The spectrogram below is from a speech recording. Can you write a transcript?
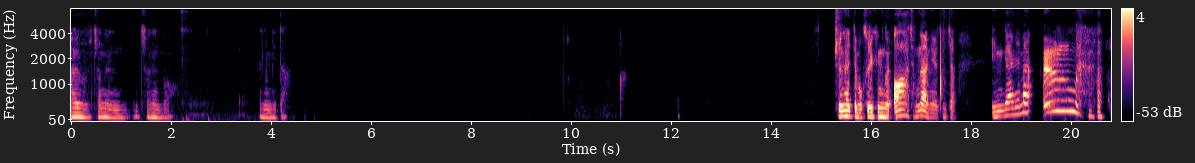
아유, 저는, 저는 뭐, 아닙니다. 준 할 때 목소리 큰 거, 아, 장난 아니에요, 진짜. 인간의 마, 음!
